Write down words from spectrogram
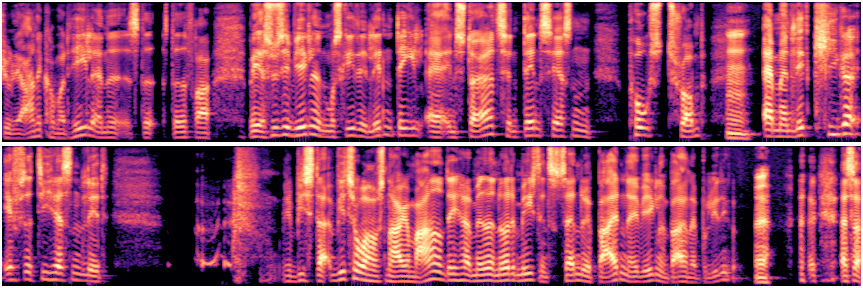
Giuliani kommer et helt andet sted, sted fra. Men jeg synes i virkeligheden, måske det er lidt en del af en større tendens her, sådan post-Trump, mm. at man lidt kigger efter de her sådan lidt... øh, Vi, sta- vi to har jo snakket meget om det her med, at noget af det mest interessante ved Biden er i virkeligheden bare, at han er politiker. Ja. altså,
